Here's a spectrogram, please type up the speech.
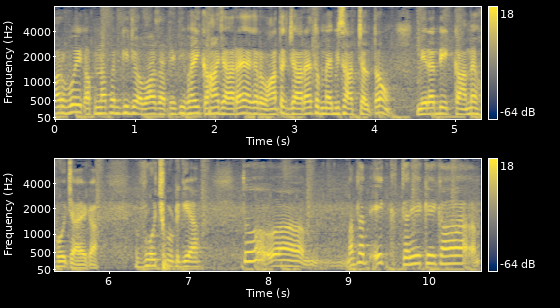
और वो एक अपनापन की जो आवाज़ आती थी भाई कहाँ जा रहा है? अगर वहाँ तक जा रहा है तो मैं भी साथ चलता हूँ। मेरा भी एक काम है हो जाएगा। वो छूट गया। तो आ, मतलब एक तरीके का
